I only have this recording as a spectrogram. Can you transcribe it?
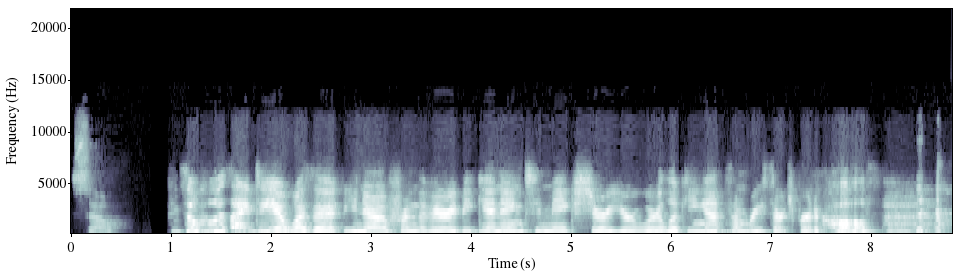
So. So mm-hmm. whose idea was it, you know, from the very beginning to make sure you're we're looking at some research protocols?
